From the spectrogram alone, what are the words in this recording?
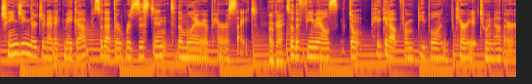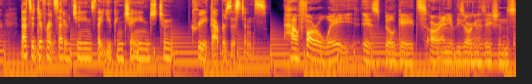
changing their genetic makeup so that they're resistant to the malaria parasite. Okay. So the females don't pick it up from people and carry it to another. That's a different set of genes that you can change to create that resistance. How far away is Bill Gates or any of these organizations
